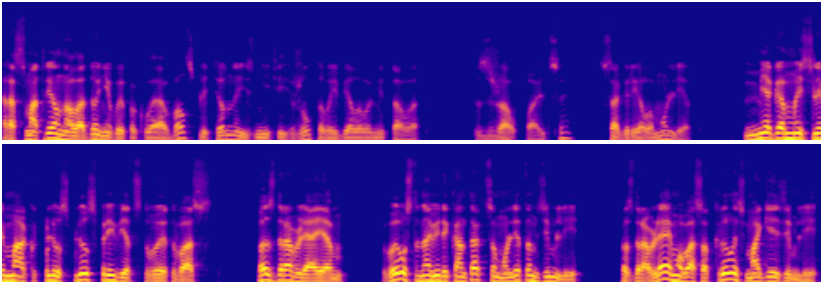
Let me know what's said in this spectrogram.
Рассмотрел на ладони выпуклый овал, сплетенный из нитей желтого и белого металла. Сжал пальцы, согрел амулет. «Мега-мысли Маг Плюс-Плюс приветствует вас! Поздравляем! Вы установили контакт с амулетом Земли. Поздравляем, у вас открылась магия Земли!»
